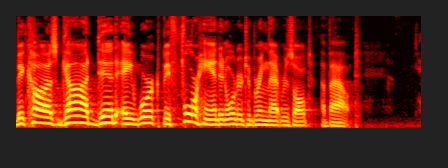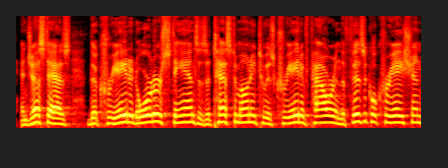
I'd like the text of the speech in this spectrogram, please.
because God did a work beforehand in order to bring that result about. And just as the created order stands as a testimony to his creative power in the physical creation,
